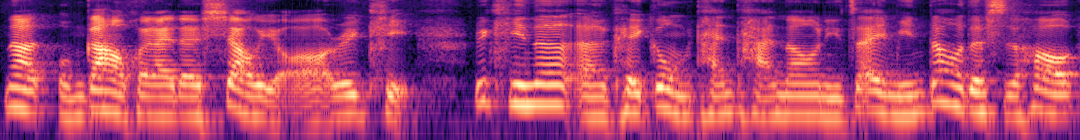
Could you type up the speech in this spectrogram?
那我们刚好回来的校友哦 Ricky，Ricky 呢，呃，可以跟我们谈谈哦。你在明道的时候，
